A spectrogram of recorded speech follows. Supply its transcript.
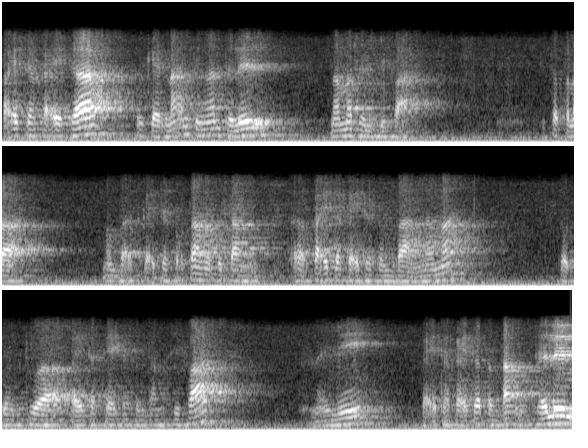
kaidah-kaidah berkenaan dengan dalil nama dan sifat. Kita telah membahas kaidah pertama tentang eh, kaidah-kaidah tentang nama. Bab yang kedua kaidah-kaidah tentang sifat. Nah ini kaidah-kaidah tentang dalil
